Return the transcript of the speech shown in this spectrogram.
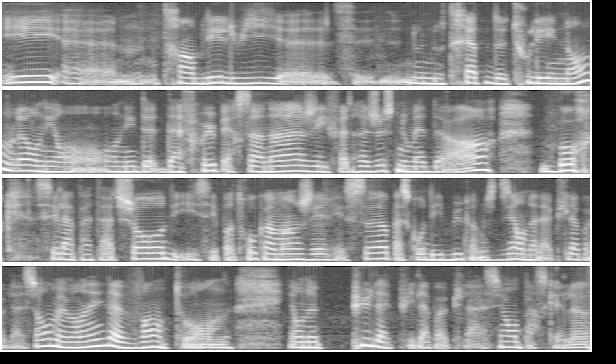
Et euh, Tremblay, lui, euh, nous, nous traite de tous les noms. Là, on est, on, est d'affreux personnages et il faudrait juste nous mettre dehors. Bourque, c'est la patate chaude. Il ne sait pas trop comment gérer ça parce qu'au début, comme je dis, on a l'appui de la population. Mais à un moment donné, le vent tourne et on a plus l'appui de la population parce que là,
